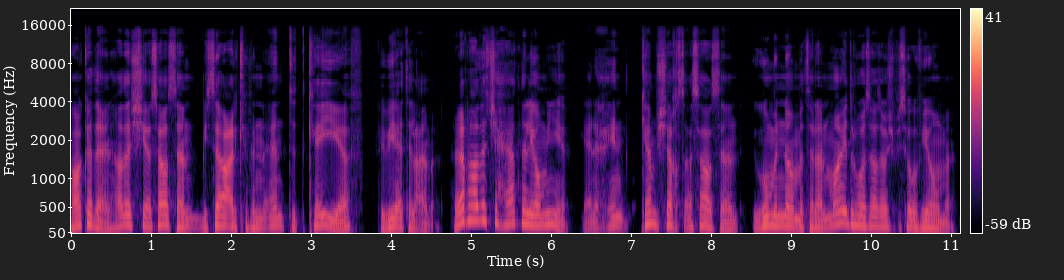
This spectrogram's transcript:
وهكذا يعني هذا الشيء أساسا بيساعد كيف إن أنت تتكيف في بيئة العمل. غير هذا الشيء حياتنا اليومية. يعني الحين كم شخص أساسا يقوم من النوم مثلا ما يدري هو أساسا وش بيسوي في يومه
